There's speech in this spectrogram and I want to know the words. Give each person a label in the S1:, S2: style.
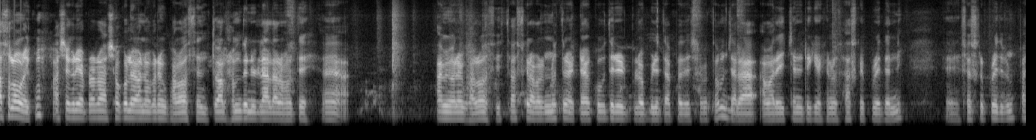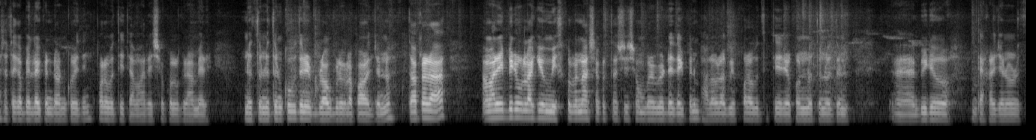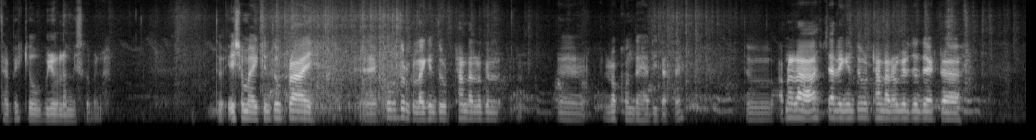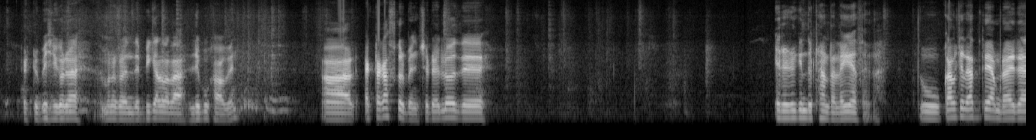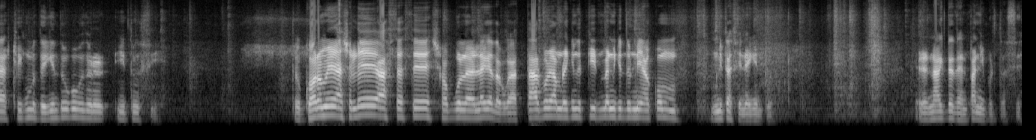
S1: আসসালামু আলাইকুম। আশা করি আপনারা সকলে অনেক অনেক ভালো আছেন। তো আলহামদুলিল্লাহ আল্লাহর আহ, আমি অনেক ভালো আছি। তো আজকে আবার নতুন একটা কবুতরের ব্লগ ভিডিওতে আপনাদের স্বাগতম। যারা আমার এই চ্যানেলটিকে এখনও সাবস্ক্রাইব করে দেননি সাবস্ক্রাইব করে দেবেন। পাশে থাকা বেল আইকনটা অন করে দিন পরবর্তীতে আমার এই সকল গ্রামের নতুন নতুন কবুতরের ব্লগ ভিডিওগুলো পাওয়ার জন্য। তো আপনারা আমার এই ভিডিওগুলো কেউ মিস করবেন না। আশা করতে সেই সম্পূর্ণ ভিডিও দেখবেন। ভালো লাগবে পরবর্তীতে এরকম নতুন নতুন ভিডিও দেখার জন্য অনুরোধ থাকবে। কেউ ভিডিওগুলো মিস করবে না। তো এই সময় কিন্তু প্রায় কবুতরগুলা কিন্তু ঠান্ডা লোকের লক্ষণ দেখা দিতেছে। তো আপনারা চাইলে কিন্তু ঠান্ডা রোগের জন্য একটা, একটু বেশি করে মনে করেন যে বিকালবেলা লেবু খাওয়াবেন। আর একটা কাজ করবেন, সেটা হলো যে, এটারও কিন্তু ঠান্ডা লেগে আছে তো কালকে রাত্রে আমরা এটা ঠিক মধ্যে কিন্তু কবুতরের ই তুলছি। তো গরমে আসলে আস্তে আস্তে সবগুলো লেগে যাব। তারপরে আমরা কিন্তু ট্রিটমেন্ট কিন্তু নেওয়া কম নিতেছি না কিন্তু। এটা নাক দিয়ে দেন, পানি পড়তেছে।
